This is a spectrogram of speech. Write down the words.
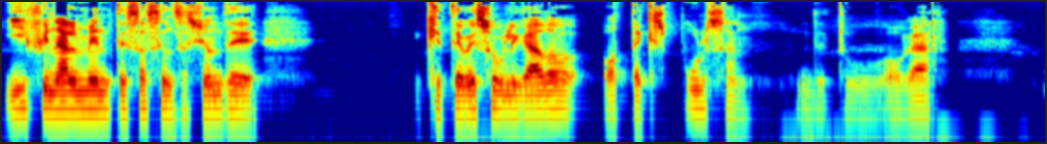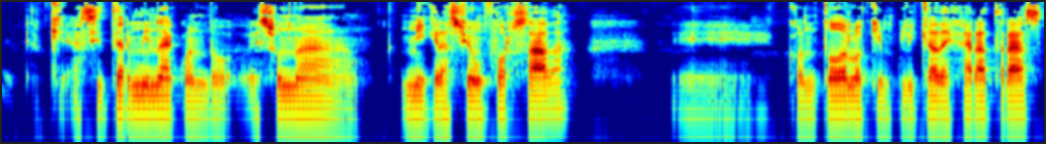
Y finalmente esa sensación de que te ves obligado o te expulsan de tu hogar, que así termina cuando es una migración forzada, eh, con todo lo que implica dejar atrás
